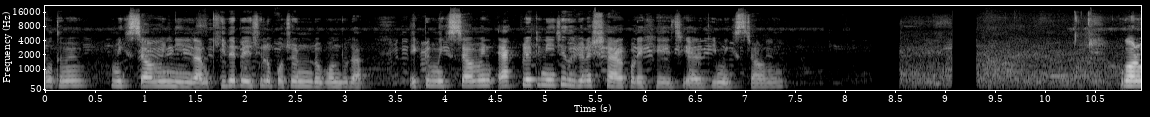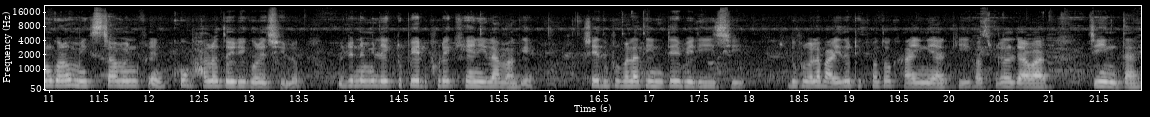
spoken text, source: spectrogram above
প্রথমে মিক্স চাউমিন নিয়ে নিলাম। খিদে পেয়েছিল প্রচণ্ড বন্ধুরা। একটু মিক্স চাউমিন, এক প্লেটই নিয়েছি, দুজনে শেয়ার করে খেয়েছি আর কি মিক্স চাউমিন। গরম গরম মিক্স চাউমিন ফ্রেন্ড খুব ভালো তৈরি করেছিল। দুজনে মিলে একটু পেট ভরে খেয়ে নিলাম আগে। সেই দুপুরবেলা তিনটে বেরিয়েছি। দুপুরবেলা বাড়িতেও ঠিকমতো খাইনি আর কি হসপিটাল যাওয়ার চিন্তায়।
